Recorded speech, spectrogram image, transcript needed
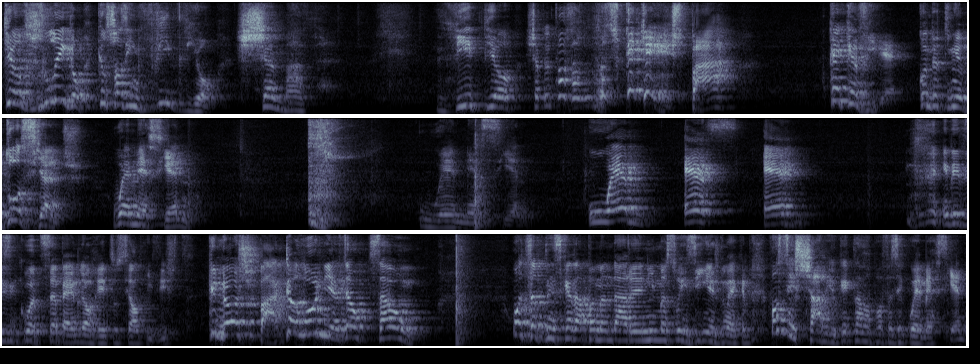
Que eles ligam, que eles fazem vídeo chamada. Vídeo chamada. Mas o que é que é isto, pá? O que é que havia quando eu tinha 12 anos? O MSN? O MSN. O MSN. Ainda dizem que o WhatsApp é a melhor rede social que existe? Que nojo, pá! Calúnias é o que são! O WhatsApp nem sequer dá para mandar animaçõezinhas no ecrã. Vocês sabem o que é que dava para fazer com o MSN?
